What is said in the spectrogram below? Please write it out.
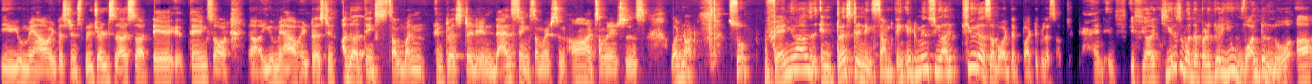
You, you may have interest in spiritual uh, so- things or uh, you may have interest in other things. Someone interested in dancing someone interested in art someone interested in whatnot. So when you are interested in something it means you are curious about that particular subject and if, if you are curious about the particular you want to know a,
